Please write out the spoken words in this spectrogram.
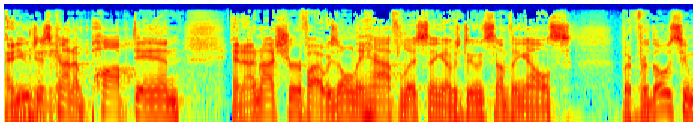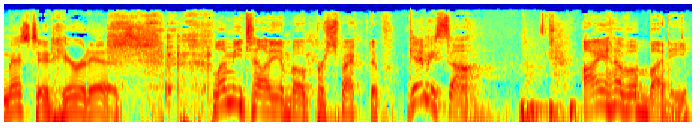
and you just kind of popped in. And I'm not sure if I was only half listening, I was doing something else. But for those who missed it, here it is. Let me tell you about perspective. Give me some. I have a buddy,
